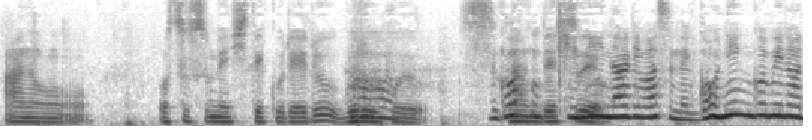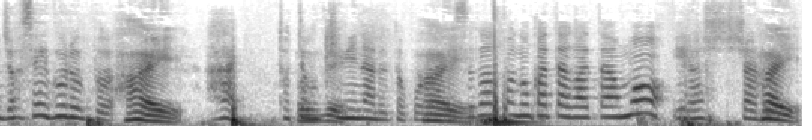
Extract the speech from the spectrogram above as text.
あのーおすすめしてくれるグループすごくなんですよ。気になりますね。5人組の女性グループ。はい。はい。とても気になるところですが、この方々もいらっしゃる。はい、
